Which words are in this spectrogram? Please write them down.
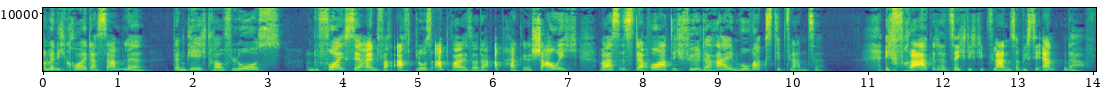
Und wenn ich Kräuter sammle, dann gehe ich drauf los Und bevor ich sie einfach achtlos abreiße oder abhacke, schaue ich, was ist der Ort, ich fühle da rein, wo wächst die Pflanze. Ich frage tatsächlich die Pflanze, ob ich sie ernten darf.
